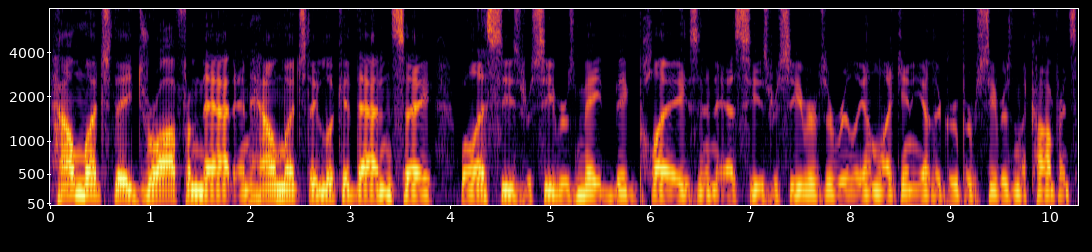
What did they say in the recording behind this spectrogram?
how much they draw from that and how much they look at that and say, well, SC's receivers made big plays and SC's receivers are really unlike any other group of receivers in the conference.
